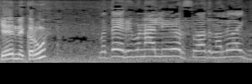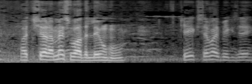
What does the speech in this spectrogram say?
के नहीं करूँ? बतेरी बना ली और स्वाद न लगाई अच्छा रमेश स्वाद ले हूँ। ठीक से भाई बिक जाए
